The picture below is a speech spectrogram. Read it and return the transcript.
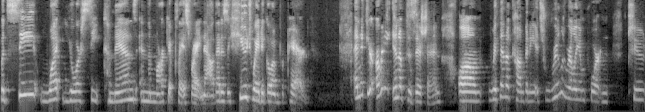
but see what your seat commands in the marketplace right now. That is a huge way to go unprepared. And if you're already in a position um, within a company, it's really, really important to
